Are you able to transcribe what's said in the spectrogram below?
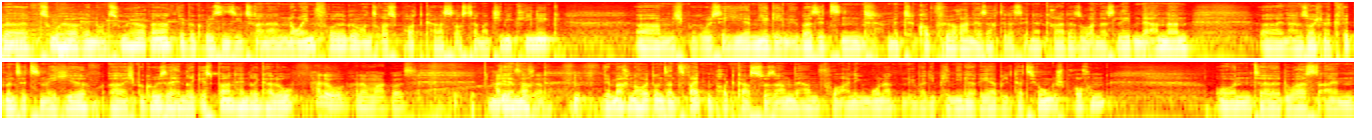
Liebe Zuhörerinnen und Zuhörer. Wir begrüßen Sie zu einer neuen Folge unseres Podcasts aus der Martini-Klinik. Ähm, ich begrüße hier mir gegenüber sitzend mit Kopfhörern. Er sagte, das erinnert gerade so an das Leben der anderen. Äh, in einem solchen Equipment sitzen wir hier. Äh, ich begrüße Hendrik Ispan. Hendrik, hallo. Hallo, hallo Markus. Hallo wir, machen, wir machen heute unseren zweiten Podcast zusammen. Wir haben vor einigen Monaten über die penile Rehabilitation gesprochen. Und äh, du hast ein,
